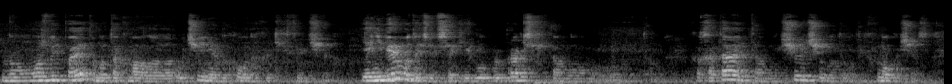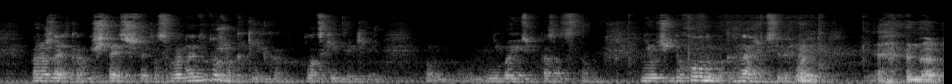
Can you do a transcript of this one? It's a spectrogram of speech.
Ну, может быть, поэтому так мало учения о духовных каких-то вещах. Я не беру вот эти всякие глупые практики, там, ну, хохотать, там, еще чего-то, вот их много сейчас порождает, как бы считается, что это свое, но это тоже какие-то как плотские такие, ну, не боюсь показаться там не очень духовным и канальным себе. Но,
